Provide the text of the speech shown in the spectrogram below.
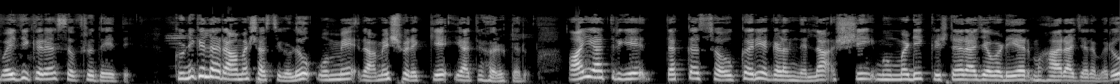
ವೈದಿಕರ ಸಹೃದಯತೆ. ಕುಣಿಗಲ ರಾಮಶಾಸ್ತ್ರಿಗಳು ಒಮ್ಮೆ ರಾಮೇಶ್ವರಕ್ಕೆ ಯಾತ್ರೆ ಹೊರಟರು. ಆ ಯಾತ್ರೆಗೆ ತಕ್ಕ ಸೌಕರ್ಯಗಳನ್ನೆಲ್ಲ ಶ್ರೀ ಮುಮ್ಮಡಿ ಕೃಷ್ಣರಾಜ ಒಡೆಯರ್ ಮಹಾರಾಜರವರು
